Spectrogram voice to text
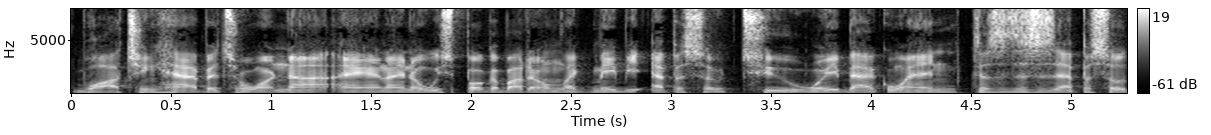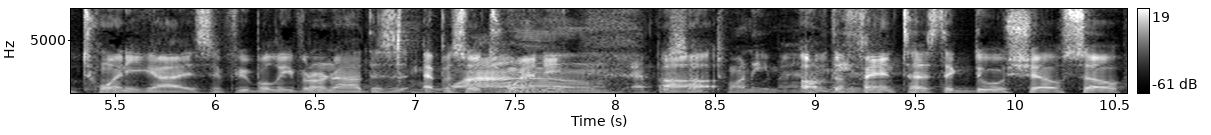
watching habits or whatnot, and I know we spoke about it on like maybe episode two way back when, because this is episode twenty, guys. If you believe it or not, this is episode Wow, twenty. episode uh, 20, man. of the Fantastic Duo Show. So,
